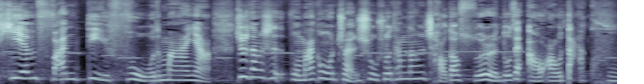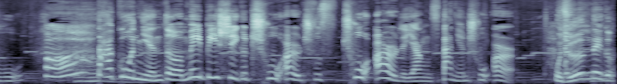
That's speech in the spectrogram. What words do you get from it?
天翻地覆。我的妈呀！就是当时我妈跟我转述说，他们当时吵到所有人都在嗷嗷大哭啊！大过年的，maybe 是一个初二、初初二的样子，大年初二。我觉得那个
